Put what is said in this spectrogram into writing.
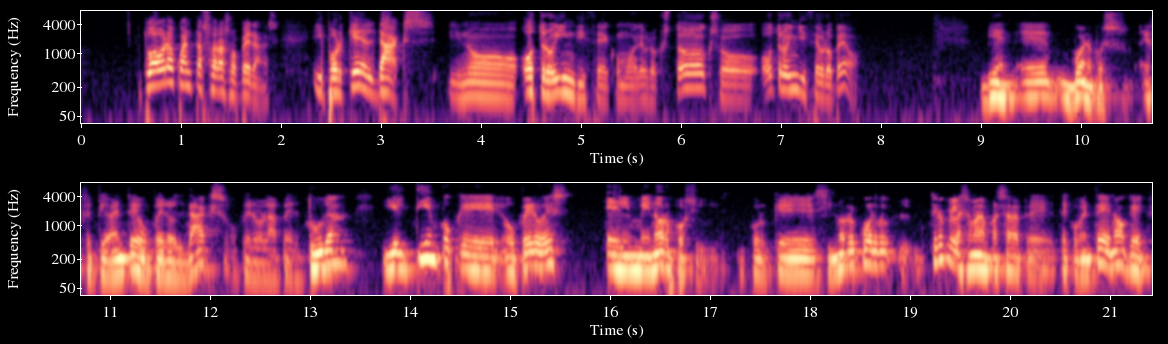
¿tú ahora cuántas horas operas? ¿Y por qué el DAX y no otro índice como el Eurostox o otro índice europeo? Bien, eh, bueno, pues efectivamente opero el DAX, opero la apertura y el tiempo que opero es el menor posible. Porque si no recuerdo, creo que la semana pasada te, comenté, ¿no? Que,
